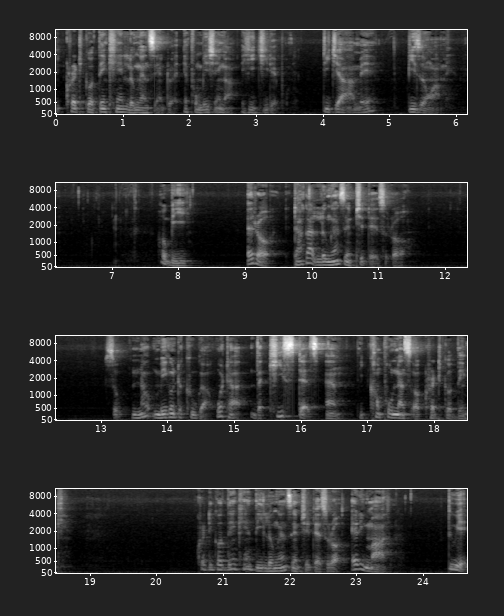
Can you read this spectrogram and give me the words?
ဒီ critical thinking လုပ်ငန်းစဉ်အတွက် information ကအရေးကြီးတယ်ပေါ့တိကျရမယ်ပြည့်စုံရမယ်ဟုတ်ပြီအဲ့တော့ဒါကလုပ်ငန်းစဉ်ဖြစ်တယ်ဆိုတော့ so now မိကွန်းတစ်ခုက what are the key steps and the components of critical thinking critical thinking ဒီလုပ်ငန်းစဉ်ဖြစ်တယ်ဆိုတော့အဲ့ဒီမှာသူ့ရဲ့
